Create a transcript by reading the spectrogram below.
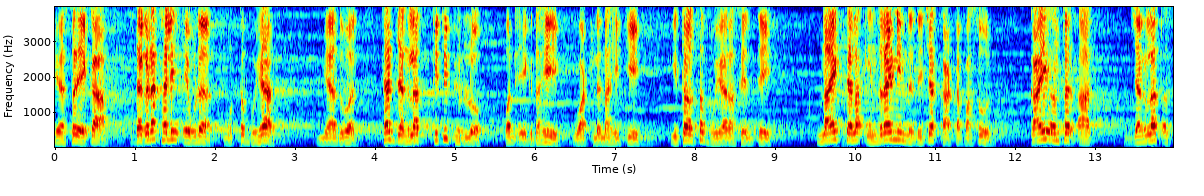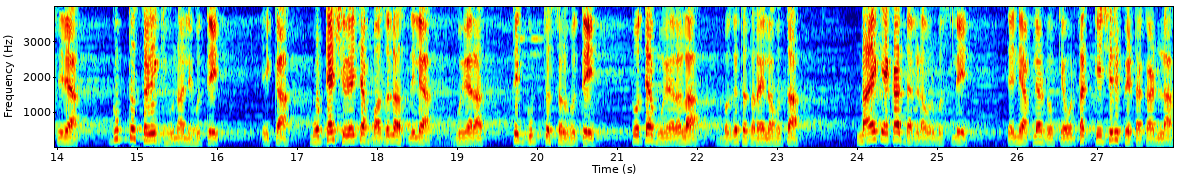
हे असं एका दगडाखाली एवढं मोठं भुयार? मी आजवर ह्या जंगलात किती फिरलो? पण एकदाही वाटलं नाही की इथं असं भुयार असेल ते. नाईक त्याला इंद्रायणी नदीच्या काठापासून काही अंतर आत जंगलात असलेल्या गुप्त स्थळी घेऊन आले होते. एका मोठ्या शिळेच्या बाजूला असलेल्या भुयारात ते गुप्त स्थळ होते. तो त्या भुयाराला बघतच राहिला होता. नायक एका दगडावर बसले. त्यांनी आपल्या डोक्यावरचा केशरी फेटा काढला.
